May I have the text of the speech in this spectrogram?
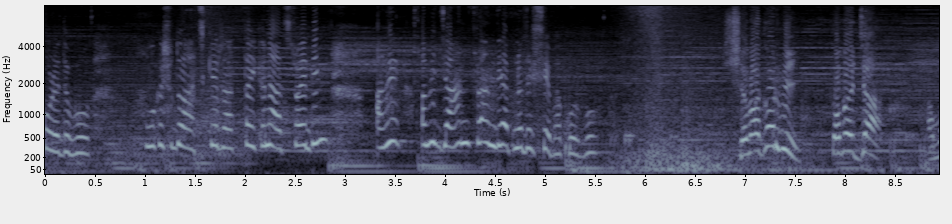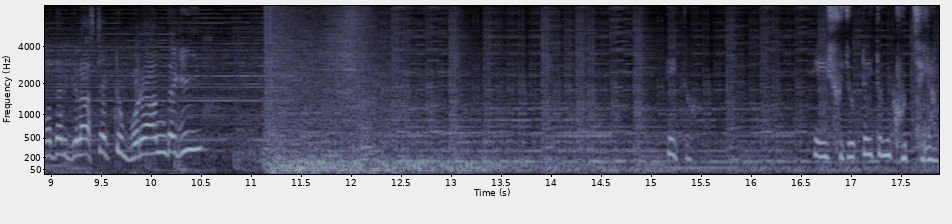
করে দেবো। আমাকে শুধু আজকের রাতটা এখানে আশ্রয় দিন। আমি আমি জান প্রাণ দিয়ে আপনাদের সেবা করব। সেবা করবি? তবে যা। আমাদের গ্লাসটা একটু ভরে আন দেখি। এই তো এই সুযোগটাই তো আমি খুঁজছিলাম।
